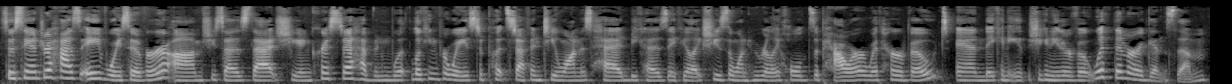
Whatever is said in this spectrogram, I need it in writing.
So Sandra has a voiceover. Um, she says that she and Christa have been w- looking for ways to put stuff in Tijuana's head because they feel like she's the one who really holds the power with her vote, and they can e- she can either vote with them or against them.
